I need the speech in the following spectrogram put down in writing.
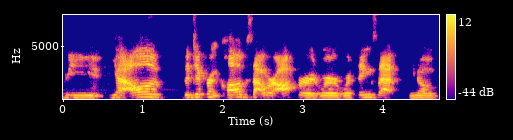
the yeah all of the different clubs that were offered were, were things that you know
